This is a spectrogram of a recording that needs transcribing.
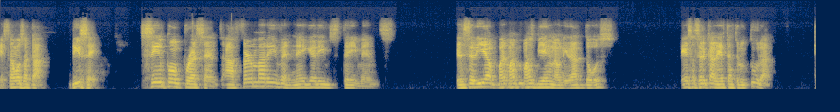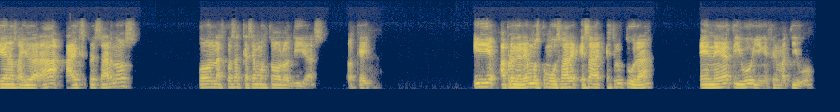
Estamos acá. Dice, simple present, affirmative and negative statements. Ese día, ma- más bien la unidad 2, es acerca de esta estructura que nos ayudará a expresarnos con las cosas que hacemos todos los días. ¿Ok? Y aprenderemos cómo usar esa estructura en negativo y en afirmativo.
